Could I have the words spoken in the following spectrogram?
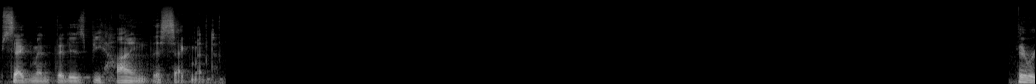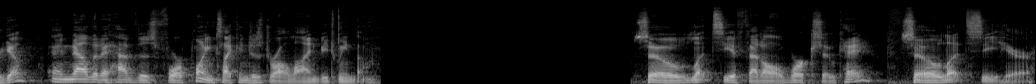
segment that is behind this segment. There we go. And now that I have those four points, I can just draw a line between them. So let's see if that all works okay. So let's see here.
